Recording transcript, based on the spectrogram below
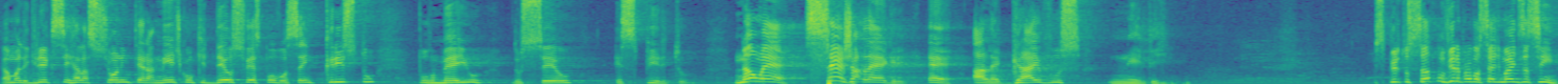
É uma alegria que se relaciona inteiramente com o que Deus fez por você em Cristo por meio do seu Espírito. Não é seja alegre, é alegrai-vos nele. O Espírito Santo não vira para você de manhã e diz assim:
